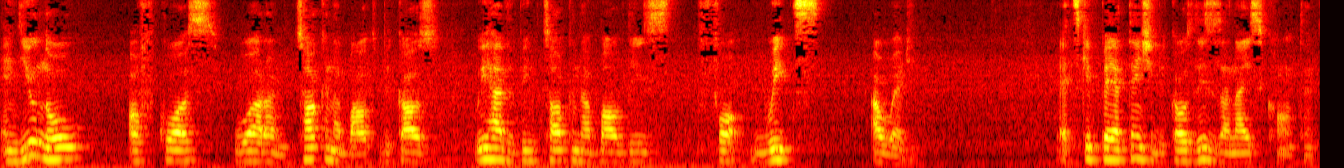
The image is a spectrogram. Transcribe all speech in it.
And you know, of course, what I'm talking about because we have been talking about this for weeks already. Let's keep pay attention because this is a nice content.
